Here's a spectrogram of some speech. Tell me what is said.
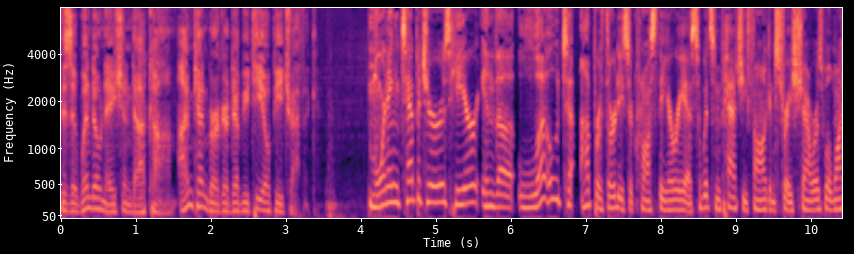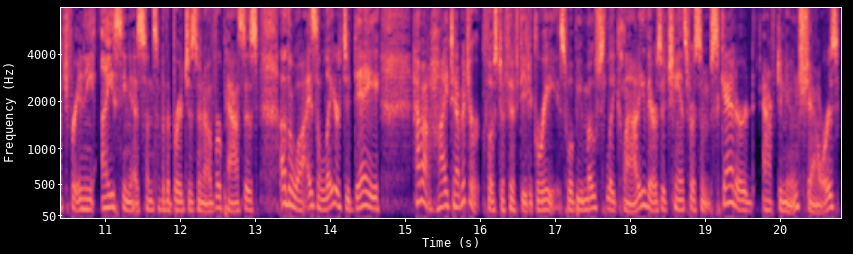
Visit windownation.com. I'm Ken Berger, WTOP Traffic. Morning temperatures here in the low to upper 30s across the area. So with some patchy fog and stray showers, we'll watch for any iciness on some of the bridges and overpasses. Otherwise, later today, how about high temperature close to 50 degrees? Will be mostly cloudy. There's a chance for some scattered afternoon showers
